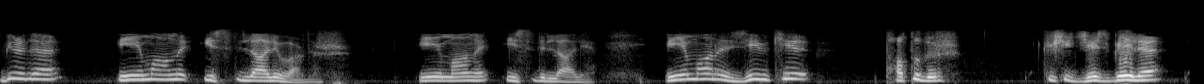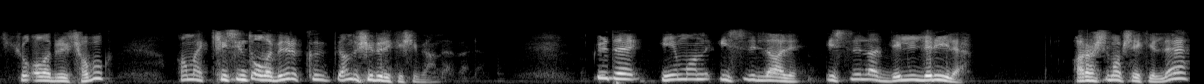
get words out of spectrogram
Bir de imanı istilali vardır. İmanı istilali. İmanı zevki tatlıdır. Kişi cezbeyle çok olabilir çabuk ama kesinti olabilir, yani düşebilir kişi bir anda böyle. Bir de iman istidlali, istidlal delilleriyle araştırmak şekilde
